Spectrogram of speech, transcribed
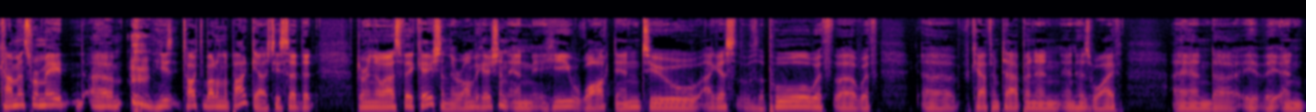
comments were made. Um, he talked about on the podcast. He said that during their last vacation, they were on vacation, and he walked into I guess it was the pool with uh, with uh, Kathryn Tappen and, and his wife. And uh, he- they, and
